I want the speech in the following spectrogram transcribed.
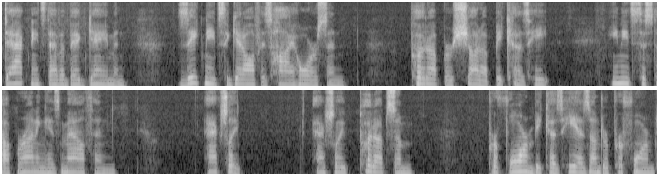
Dak needs to have a big game and Zeke needs to get off his high horse and put up or shut up because he he needs to stop running his mouth and actually actually put up some perform because he has underperformed.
